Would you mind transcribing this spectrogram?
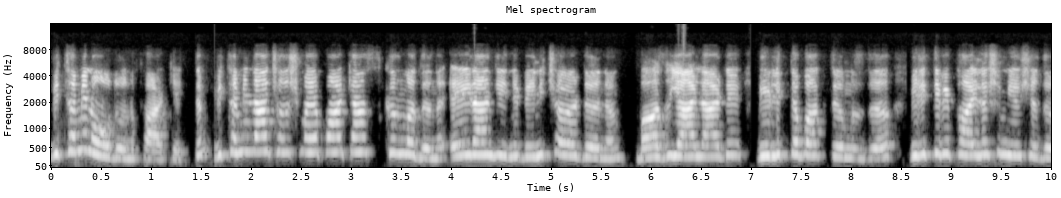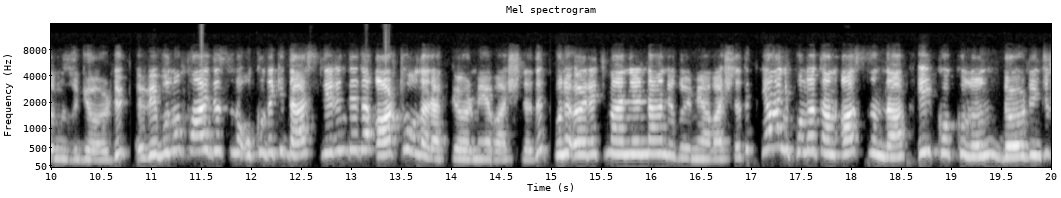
vitamin olduğunu fark ettim. Vitaminden çalışma yaparken sıkılmadığını, eğlendiğini, beni çağırdığını, bazı yerlerde birlikte baktığımızı, birlikte bir paylaşım yaşadığımızı gördük. E, Ve bunun faydasını okuldaki derslerinde de artı olarak görmeye başladık. Bunu öğretmenlerinden de duymaya başladık. Yani Polatan aslında ilkokulun dördüncü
